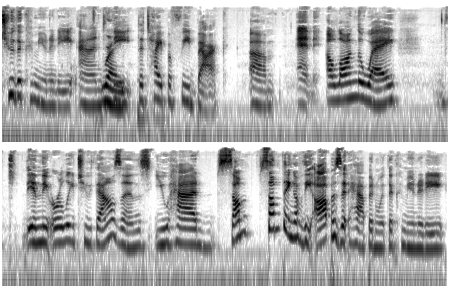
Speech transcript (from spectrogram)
to the community and Right. the the type of feedback, um, and along the way. In the early 2000s, you had some something of the opposite happen with the community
